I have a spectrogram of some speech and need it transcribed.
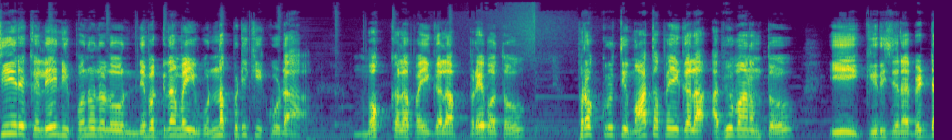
తీరిక లేని పనులలో నిమగ్నమై ఉన్నప్పటికీ కూడా మొక్కలపై గల ప్రేమతో ప్రకృతి మాతపై గల అభిమానంతో ఈ గిరిజన బిడ్డ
